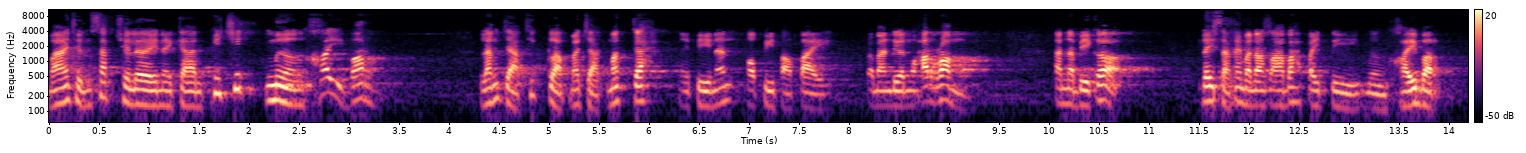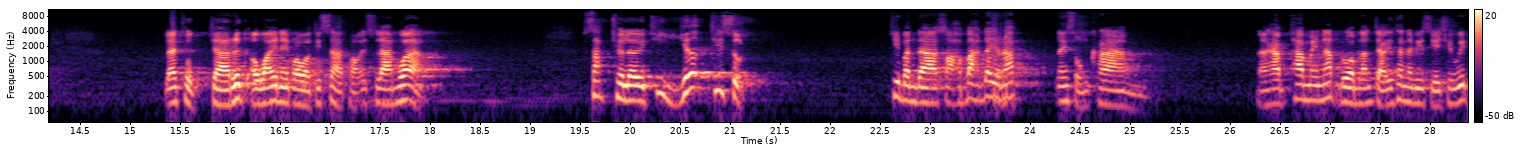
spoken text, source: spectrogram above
หมายถึงทรัพย์เฉลยในการพิชิตเมืองไคบารหลังจากที่กลับมาจากมักกะในปีนั้น พอปีต่อไป ประมาณเดือนมุฮัรรอม อันนบีก็ได้สั่งให้บรรดาซาบะไปตีเมืองไคบัรและถูกจารึกเอาไว้ในประวัติศาสตร์ของอิสลามว่า ทรัพย์เฉลยที่เยอะที่สุด ที่บรรดาสาบะได้รับในสงครามนะครับ ถ้าไม่นับรวมหลังจากที่ท่านนบีเสียชีวิต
